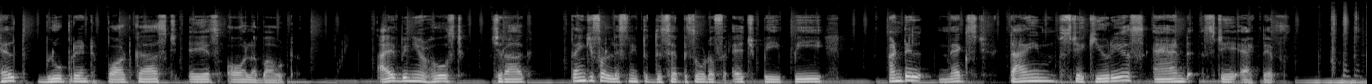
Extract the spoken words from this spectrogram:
health blueprint podcast is all about I have been your host Chirag Thank you for listening to this episode of HBP. Until next time, stay curious and stay active. Thank you.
